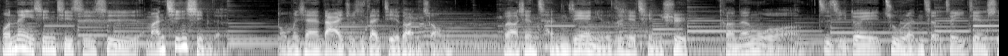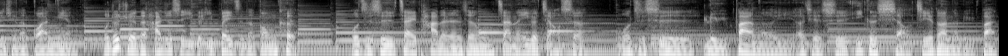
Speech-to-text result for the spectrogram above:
我内心其实是蛮清醒的。我们现在大概就是在阶段中。我要先承接你的这些情绪，可能我自己对助人者这一件事情的观念，我就觉得他就是一个一辈子的功课。我只是在他的人生中占了一个角色，我只是旅伴而已，而且是一个小阶段的旅伴。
